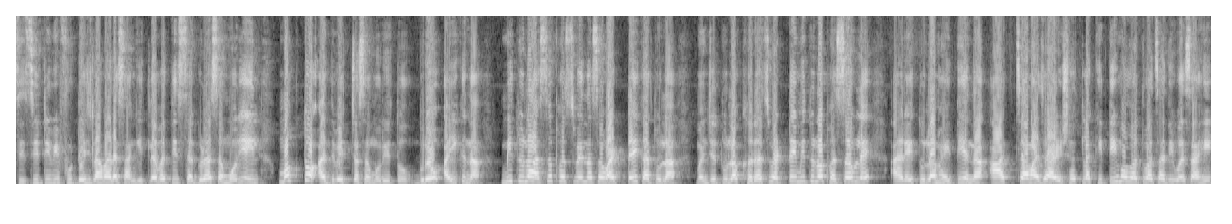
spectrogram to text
सीसीटीव्ही फुटेज लावायला सांगितल्यावर ती सगळं समोर येईल मग तो अद्वैतच्या समोर येतो. ब्रो ऐक ना मी तुला असं फसवेन असं वाटतंय का तुला? म्हणजे तुला खरंच वाटतंय मी तुला फसवलंय? अरे तुला माहिती आहे ना आजचा माझ्या आयुष्यातला किती महत्त्वाचा दिवस आहे.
